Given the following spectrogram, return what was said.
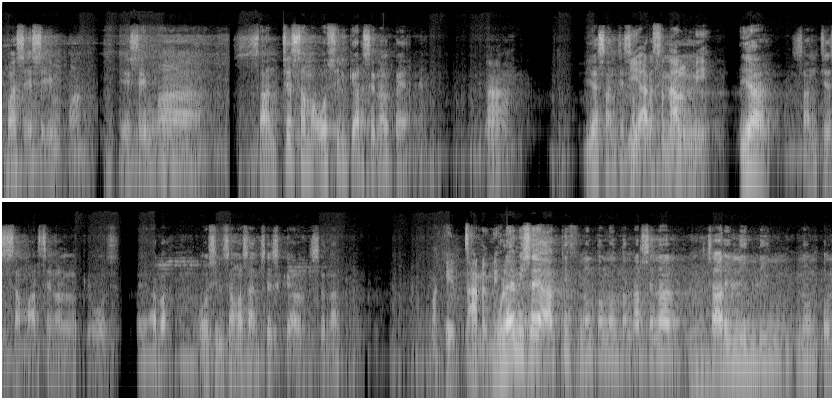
Pas SMA, SMA Sanchez sama Osil ke Arsenal kayaknya. Nah, Iya Sanchez di sama Arsenal Ozil. Mi. Iya, Sanchez sama Arsenal ke Osil. Eh, apa? Osil sama Sanchez ke Arsenal. Makin anu. Mulai mi saya aktif nonton-nonton Arsenal, cari link-link nonton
